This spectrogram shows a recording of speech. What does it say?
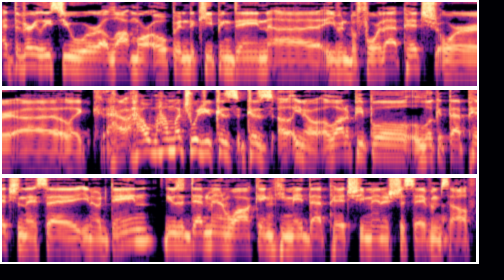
at the very least you were a lot more open to keeping Dane uh, even before that pitch, or uh, like how how how much would you? Because because uh, you know a lot of people look at that pitch and they say you know Dane he was a dead man walking. He made that pitch. He managed to save himself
